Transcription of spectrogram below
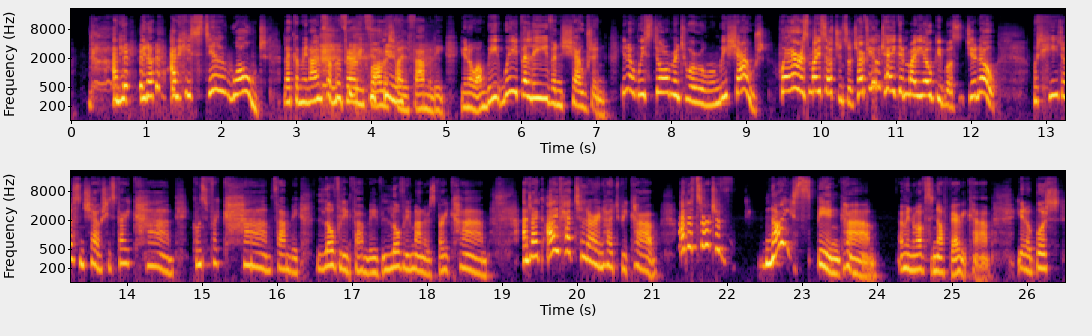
and he, you know, and he still won't. Like, I mean, I'm from a very volatile family, you know, and we we believe in shouting. You know, we storm into a room and we shout, "Where is my such and such? Have you taken my yoki bus?" Do you know? But he doesn't shout. He's very calm. He comes from a very calm family, lovely family, lovely manners, very calm. And like, I've had to learn how to be calm, and it's sort of nice being calm. I mean, I'm obviously not very calm, you know, but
